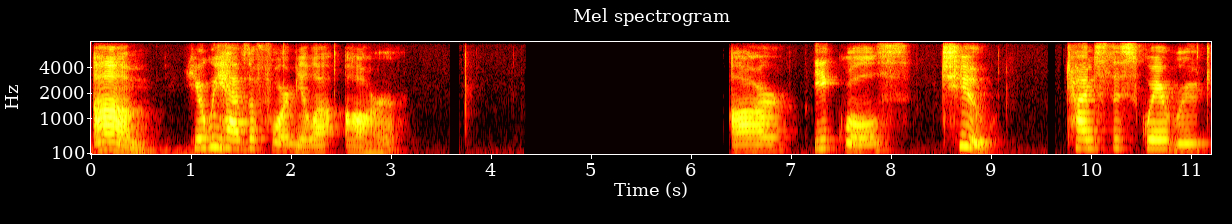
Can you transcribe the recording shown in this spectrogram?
Um, here we have the formula R. R equals 2 times the square root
